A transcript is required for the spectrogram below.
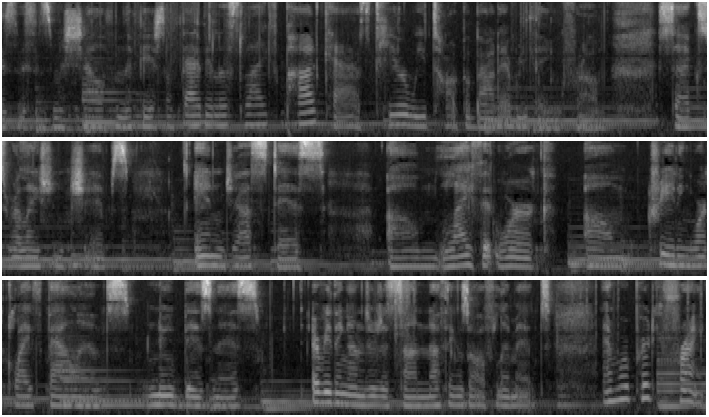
guys. This is Michelle from the Fierce and Fabulous Life podcast. Here we talk about everything from sex, relationships, injustice, um, life at work, um, creating work life balance, new business, everything under the sun. Nothing's off limits. And we're pretty frank.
